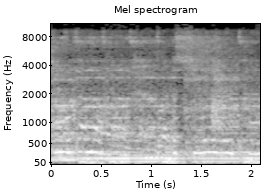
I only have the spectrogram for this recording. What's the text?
知道我是。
